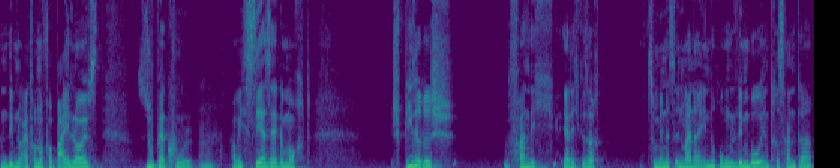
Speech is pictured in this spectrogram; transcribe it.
an dem du einfach nur vorbeiläufst. Super cool. Habe ich sehr, sehr gemocht. Spielerisch fand ich ehrlich gesagt, zumindest in meiner Erinnerung, Limbo interessanter.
